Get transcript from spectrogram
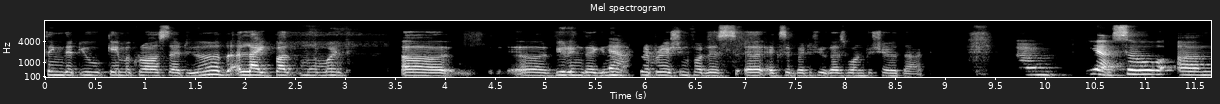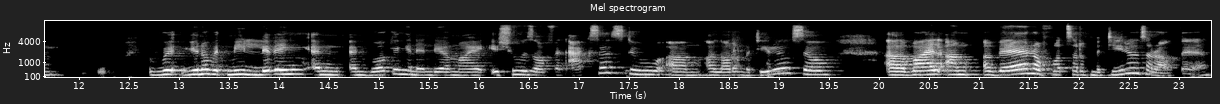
thing that you came across that you know the light bulb moment uh, uh, during the you know yeah. preparation for this uh, exhibit if you guys want to share that. Um, yeah so um, with, you know with me living and and working in india my issue is often access to um, a lot of materials. So uh, while i'm aware of what sort of materials are out there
